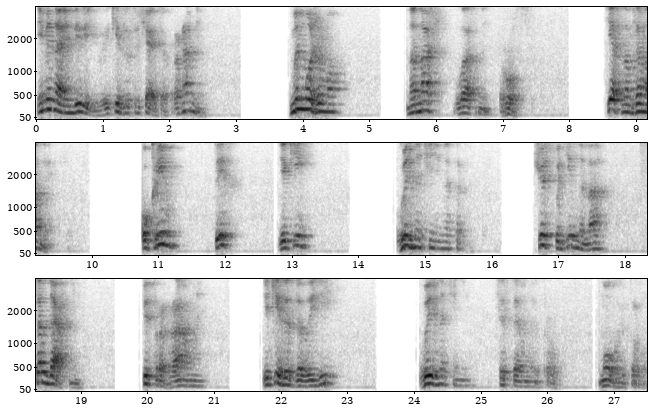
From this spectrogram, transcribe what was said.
імена індивідів, які зустрічаються в програмі, ми можемо на наш власний розсуд. Як нам заманеться. Окрім тих, які визначені наперед. Щось подібне на стандартні підпрограми, які заздалегідь визначені системою ПРО, мовою ПРО.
